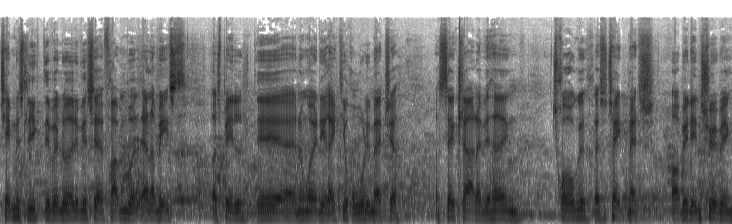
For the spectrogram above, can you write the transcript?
Champions League, det är väl något av det, vi ser fram emot allra allermest att spela. Det är några av de riktigt roliga matcher. Och så er det klart, vi hade en tråkig resultatmatch uppe i Linköping.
